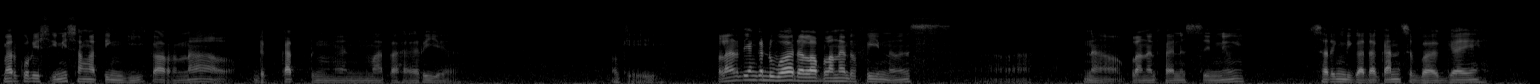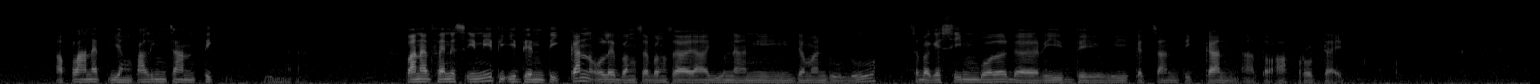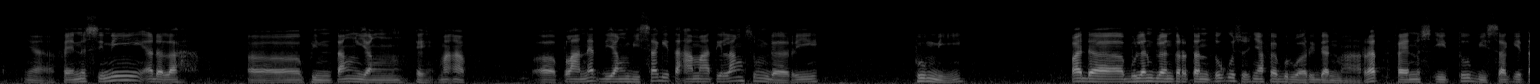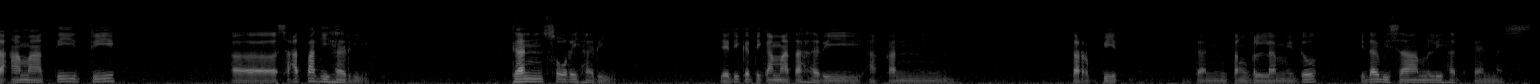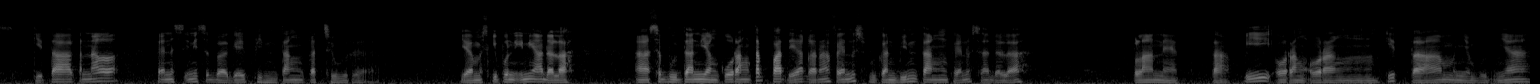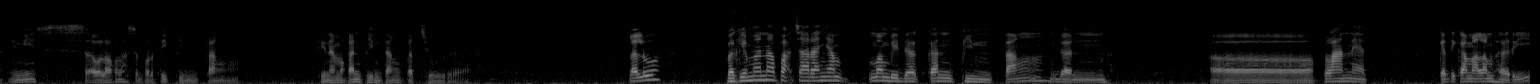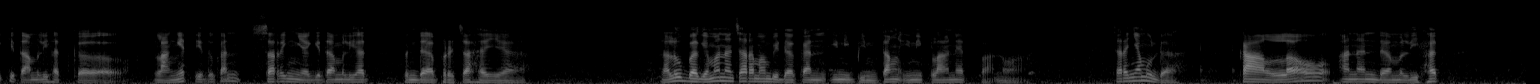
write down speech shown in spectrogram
Merkurius ini sangat tinggi karena dekat dengan matahari ya. Oke. Okay. planet yang kedua adalah planet Venus nah planet Venus ini sering dikatakan sebagai uh, planet yang paling cantik Planet Venus ini diidentikan oleh bangsa-bangsa Yunani zaman dulu sebagai simbol dari dewi kecantikan atau Aphrodite. Ya, Venus ini adalah e, bintang yang eh maaf, e, planet yang bisa kita amati langsung dari bumi pada bulan-bulan tertentu khususnya Februari dan Maret Venus itu bisa kita amati di Eh, saat pagi hari dan sore hari. Jadi ketika matahari akan terbit dan tenggelam itu kita bisa melihat Venus. Kita kenal Venus ini sebagai bintang kejora. Ya meskipun ini adalah uh, sebutan yang kurang tepat ya karena Venus bukan bintang, Venus adalah planet. Tapi orang-orang kita menyebutnya ini seolah-olah seperti bintang dinamakan bintang kejora. Lalu bagaimana pak caranya membedakan bintang dan e, planet? Ketika malam hari kita melihat ke langit itu kan sering ya kita melihat benda bercahaya lalu bagaimana cara membedakan ini bintang ini planet pak Noah Caranya mudah. Kalau Ananda melihat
